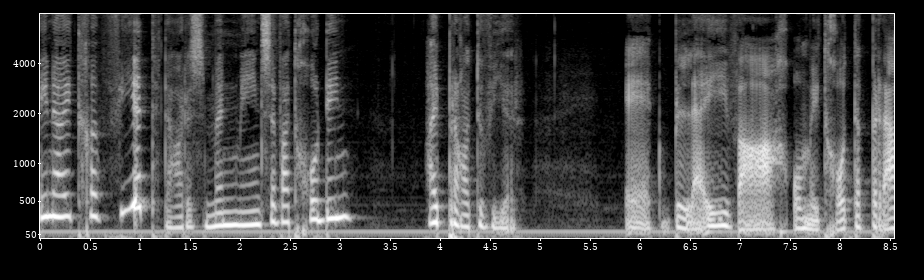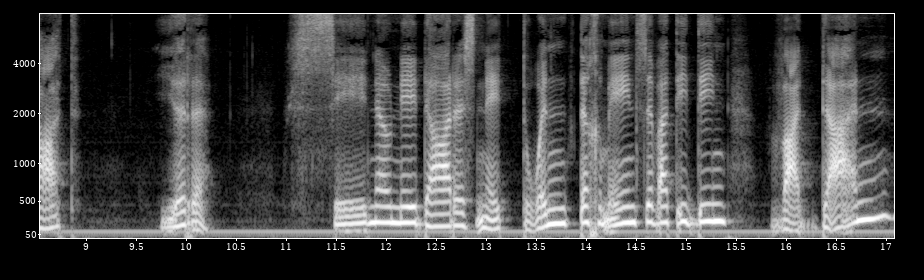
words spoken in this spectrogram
en hy het geweet daar is min mense wat God dien. Hy praat toe weer. Ek bly waag om met God te praat. Here, sê nou net daar is net 20 mense wat U dien, wat dan?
